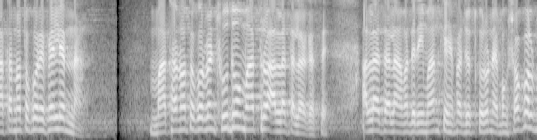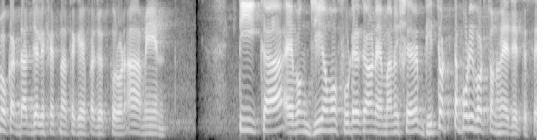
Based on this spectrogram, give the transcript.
মাথা নত করে ফেললেন না। মাথা নত করবেন শুধুমাত্র আল্লাহ তালার কাছে। আল্লাহ তালা আমাদের ইমানকে হেফাজত করুন এবং সকল প্রকার দাজ্জালি ফেতনা থেকে হেফাজত করুন। আমিন। টিকা এবং জিএমও ফুডের কারণে মানুষের ভিতরটা পরিবর্তন হয়ে যেতেছে।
